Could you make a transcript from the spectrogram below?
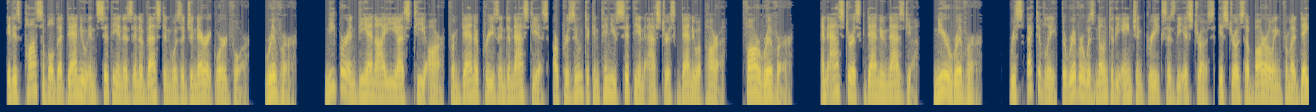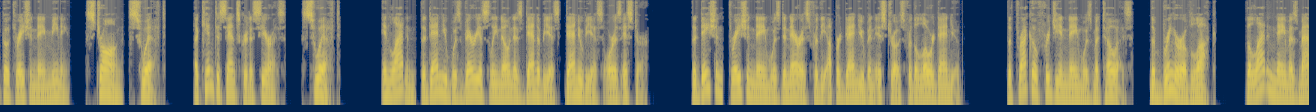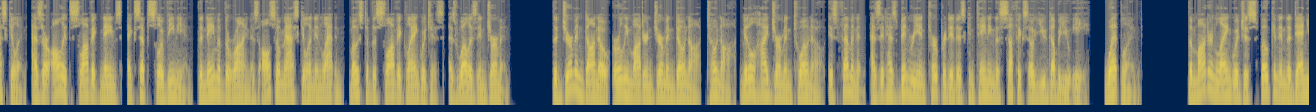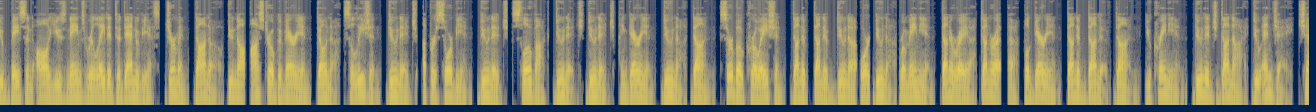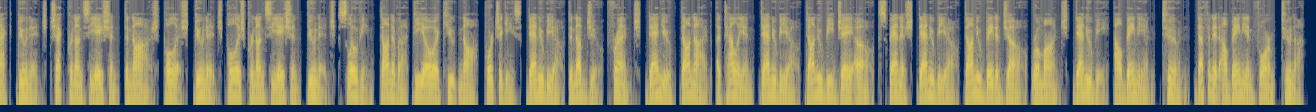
It is possible that Danu in Scythian as in Avestan was a generic word for river. Dnieper and Dniestr, from Danapres and Dynastius, are presumed to continue Scythian asterisk Danu Apara far river", and asterisk Danu Nazdya near river". Respectively, the river was known to the ancient Greeks as the Istros Istros a borrowing from a Daco-Thracian name meaning, "...strong, swift", akin to Sanskrit asiras swift". In Latin, the Danube was variously known as Danubius, Danuvius or as Ister. The Dacian, Thracian name was Daneris for the upper Danube and Istros for the lower Danube. The Thraco-Phrygian name was Matoas, the bringer of luck", the Latin name is masculine, as are all its Slavic names, except Slovenian. The name of the Rhine is also masculine in Latin, most of the Slavic languages, as well as in German. The German Donau early modern German Donau, Tona, Middle High German Tuono is feminine, as it has been reinterpreted as containing the suffix ouwe wetland", the modern languages spoken in the Danube Basin all use names related to Danuvius, German, Donau Duna, Austro-Bavarian, Dona, Silesian, Dunaj, Upper Sorbian, Dunaj, Slovak, Dunaj Dunaj, Hungarian, Duna Dun, Serbo-Croatian, Dunav, Dunav Duna or Duna Romanian, Dunarea Dunra, uh, Bulgarian, Dunav Dunav Dun, Ukrainian, Dunaj Dunaj Duenje, Czech, Dunaj Czech pronunciation, Dunaj, Polish, Dunaj Polish pronunciation, Dunaj, Slovene Donava do acute na, Portuguese, Danubio Danubju, French, Danube, Danube, Italian, Danubio Danubijo, Spanish, Danubio Danu Beta Jo, Romansh, Danubi, Albanian, Tun, definite Albanian form, Tuna.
